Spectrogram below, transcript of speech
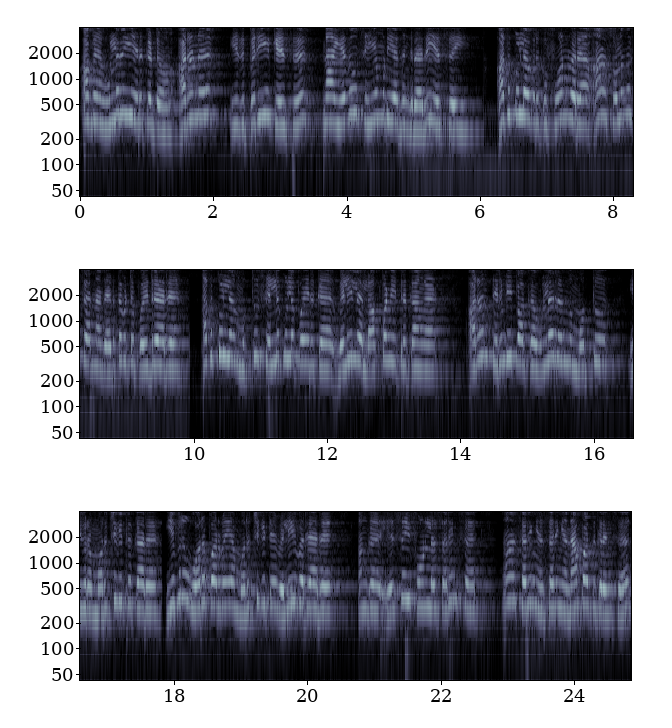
அவன் உள்ளரையே இருக்கட்டும். அருண் இது பெரிய கேஸு. நான் எதுவும் செய்ய முடியாதுங்கிறாரு எஸ்ஐ. அதுக்குள்ள அவருக்கு ஃபோன் வர ஆ சொல்லுங்க சார் நான் அதை இடத்த விட்டு போயிடுறாரு. அதுக்குள்ள முத்து செல்லுக்குள்ள போயிருக்க வெளியில லாக் பண்ணிட்டு இருக்காங்க. அருண் திரும்பி பார்க்க உள்ள இருந்து முத்து இவரை முறைச்சிக்கிட்டு இருக்காரு. இவரும் ஒரு பார்வையா முறைச்சிக்கிட்டே வெளியே வர்றாரு. அங்க எஸ்ஐ ஃபோனில் சரிங்க சார் ஆ சரிங்க சரிங்க நான் பார்த்துக்கிறேங்க சார்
